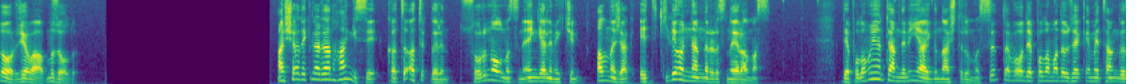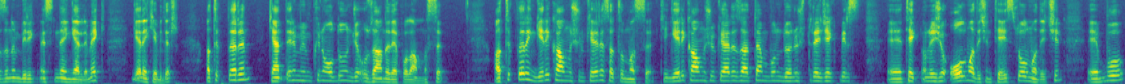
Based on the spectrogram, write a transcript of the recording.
doğru cevabımız oldu. Aşağıdakilerden hangisi katı atıkların sorun olmasını engellemek için alınacak etkili önlemler arasında yer almaz? Depolama yöntemlerinin yaygınlaştırılması, tabi o depolamada özellikle metan gazının birikmesini engellemek gerekebilir. Atıkların kentlerin mümkün olduğunca uzağında depolanması, atıkların geri kalmış ülkelere satılması ki geri kalmış ülkelerde zaten bunu dönüştürecek bir e, teknoloji olmadığı için, tesis olmadığı için e, bu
